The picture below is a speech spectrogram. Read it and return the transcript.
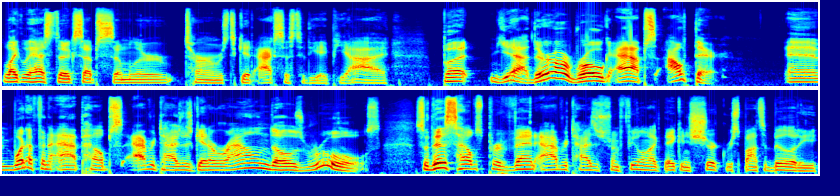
likely has to accept similar terms to get access to the API. But yeah, there are rogue apps out there. And what if an app helps advertisers get around those rules? So, this helps prevent advertisers from feeling like they can shirk responsibility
